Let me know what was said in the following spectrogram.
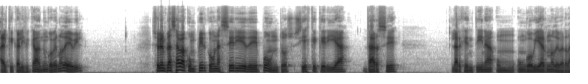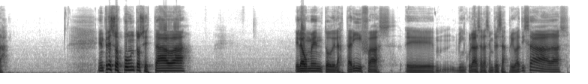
al que calificaban de un gobierno débil, se lo emplazaba a cumplir con una serie de puntos si es que quería darse la Argentina un, gobierno de verdad. Entre esos puntos estaba el aumento de las tarifas eh, vinculadas a las empresas privatizadas,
